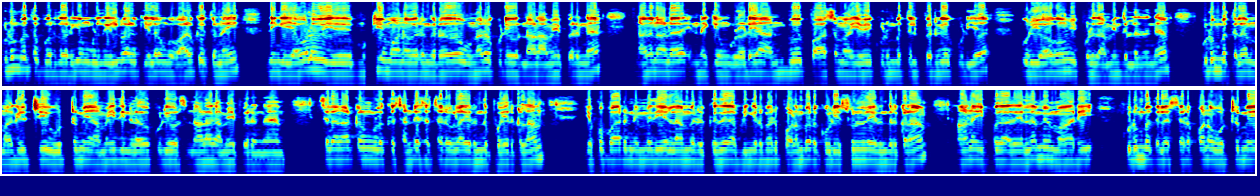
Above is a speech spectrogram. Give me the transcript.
குடும்பத்தை பொறுத்த வரைக்கும் உங்களது இல்வாழ்க்கையில் உங்கள் வாழ்க்கை துணை நீங்கள் எவ்வளவு முக்கியமானவருங்கிறத உணரக்கூடிய ஒரு நாள் அமைப்பெருங்க. அதனால் இன்னைக்கு உங்களுடைய அன்பு பாசம் ஆகியவை குடும்பத்தில் பெருகக்கூடிய ஒரு யோகமும் இப்பொழுது அமைந்துள்ளதுங்க. குடும்பத்தில் மகிழ்ச்சி ஒற்றுமை அமைதி நிலவக்கூடிய ஒரு நாளாக அமைப்பெருங்க. சில நாட்கள் உங்களுக்கு சண்டை சச்சரவுகளாக இருந்து போயிருக்கலாம். எப்போ பாரு நிம்மதியே இல்லாமல் இருக்குது அப்படிங்கிற மாதிரி புலம்பெறக்கூடிய சூழ்நிலை இருந்திருக்கலாம். ஆனால் இப்போ அது எல்லாமே மாறி குடும்பத்தில் சிறப்பான ஒற்றுமை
